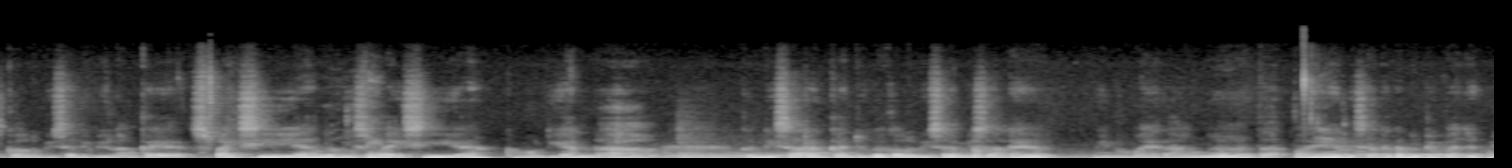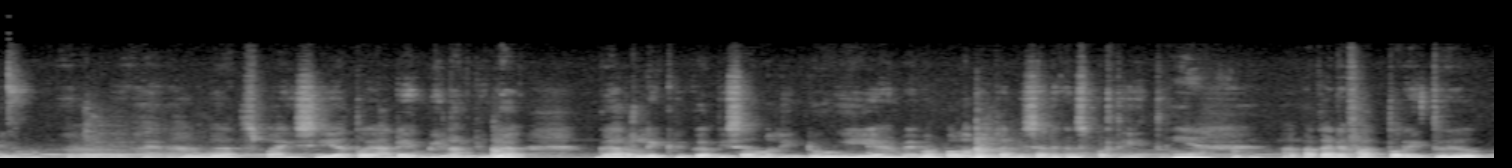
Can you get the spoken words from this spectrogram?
kalau bisa dibilang kayak spicy ya, lebih Oke. spicy ya. Kemudian uh, kan disarankan juga kalau bisa misalnya minum air hangat apa ya di sana kan lebih banyak minum uh, air hangat, spicy atau ada yang bilang juga garlic juga bisa melindungi ya. Memang pola makan di sana kan seperti itu. Iya. Apakah ada faktor itu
